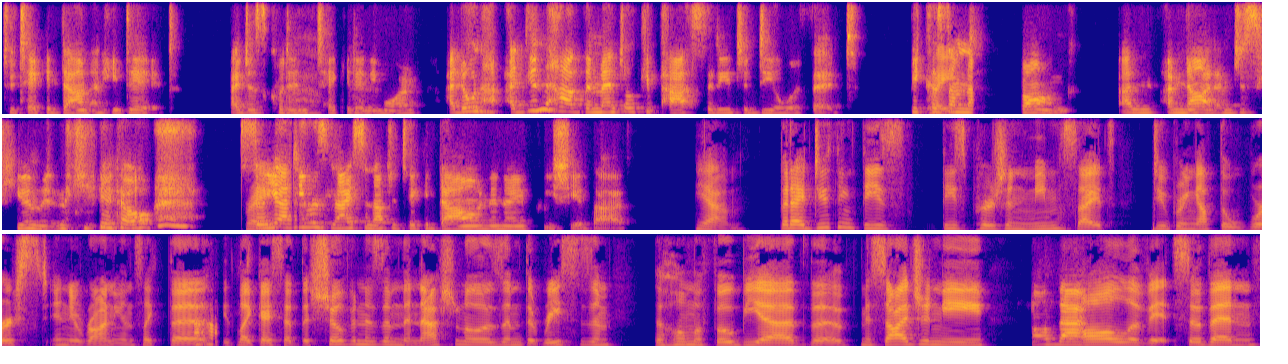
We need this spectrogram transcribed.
to take it down and he did. I just couldn't yeah. take it anymore. I don't ha- I didn't have the mental capacity to deal with it because right. I'm not strong. I'm I'm not. I'm just human, you know. Right. So yeah, he was nice enough to take it down and I appreciate that. Yeah. But I do think these these Persian meme sites do bring out the worst in Iranians. Like the uh-huh. like I said, the chauvinism, the nationalism, the racism, the homophobia, the misogyny, all that. All of it. So then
